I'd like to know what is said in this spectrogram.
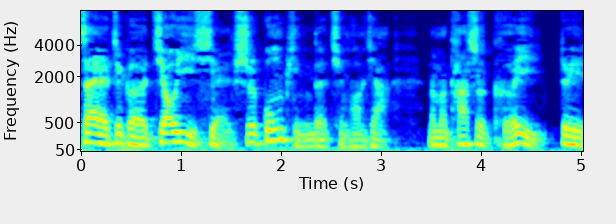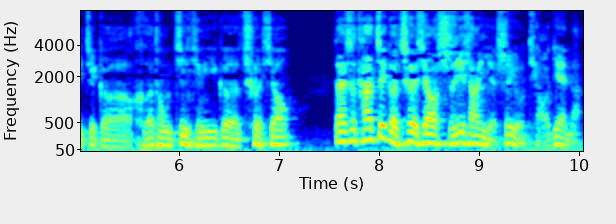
在这个交易显示公平的情况下，那么他是可以对这个合同进行一个撤销。但是他这个撤销实际上也是有条件的，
